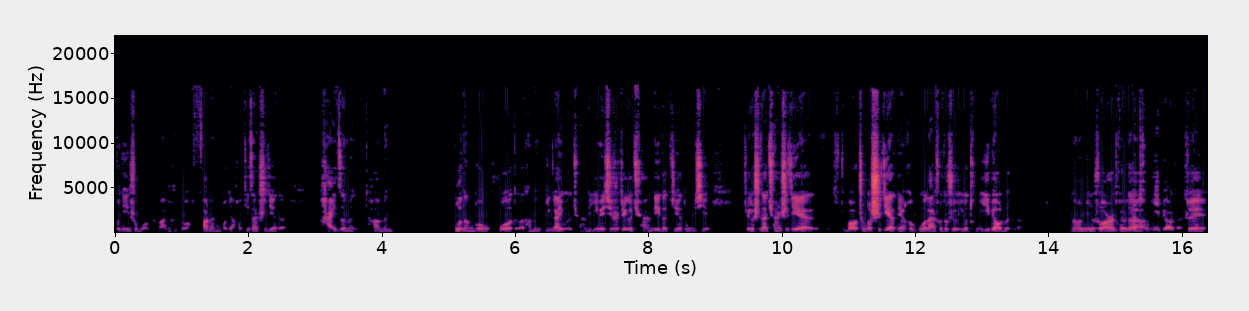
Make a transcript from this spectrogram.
不仅仅是我们吧，就很多发展中国家和第三世界的孩子们，他们不能够获得他们应该有的权利，因为其实这个权利的这些东西，这个是在全世界，包括整个世界联合国来说都是有一个统一标准的。那么，比如说儿童的统一标准，对，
